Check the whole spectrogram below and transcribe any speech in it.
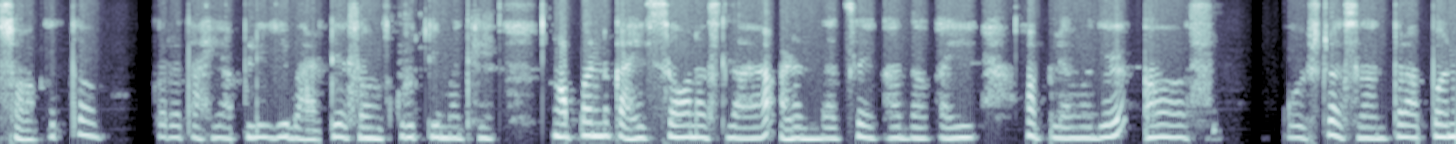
स्वागत करत आहे. आपली जी भारतीय संस्कृतीमध्ये आपण काही सण असला आनंदाचं एखादा काही आपल्यामध्ये गोष्ट असेल तर आपण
